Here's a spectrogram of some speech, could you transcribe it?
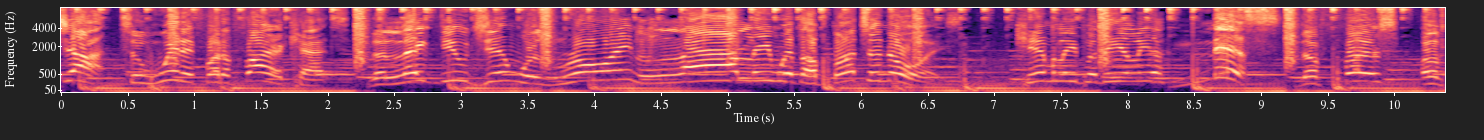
shot to win it for the Firecats, the Lakeview gym was roaring loudly with a bunch of noise. Kimberly Padilla missed the first of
